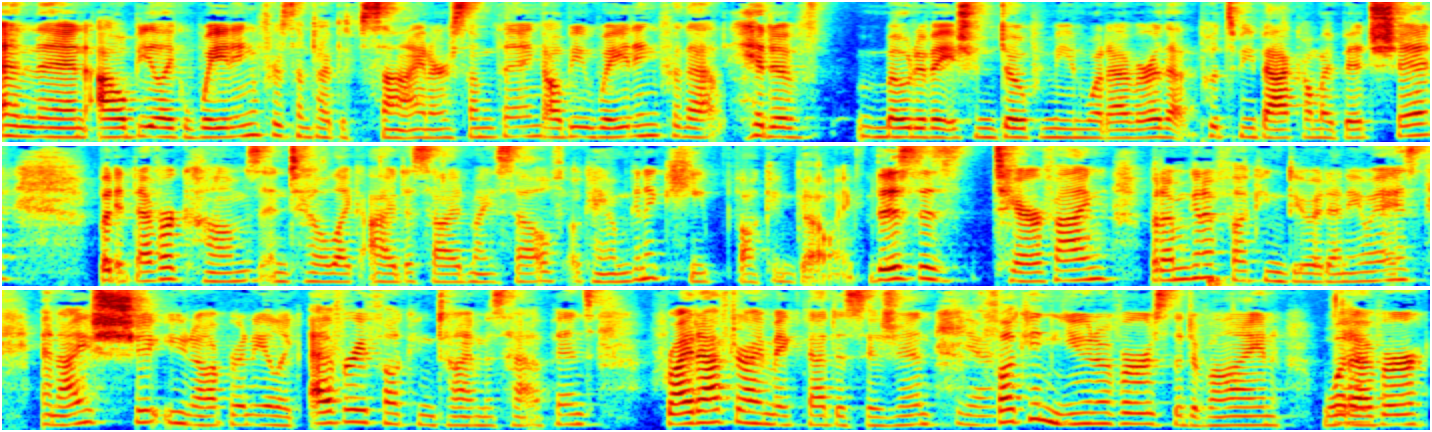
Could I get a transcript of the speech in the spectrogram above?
and then I'll be like waiting for some type of sign or something. I'll be waiting for that hit of motivation, dopamine, whatever that puts me back on my bitch shit. But it never comes until like I decide myself, okay, I'm gonna keep fucking going. This is terrifying, but I'm gonna fucking do it anyways. And I shit you not, Britni, like every fucking time this happens, right after I make that decision, Yeah. fucking universe, the divine, whatever,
